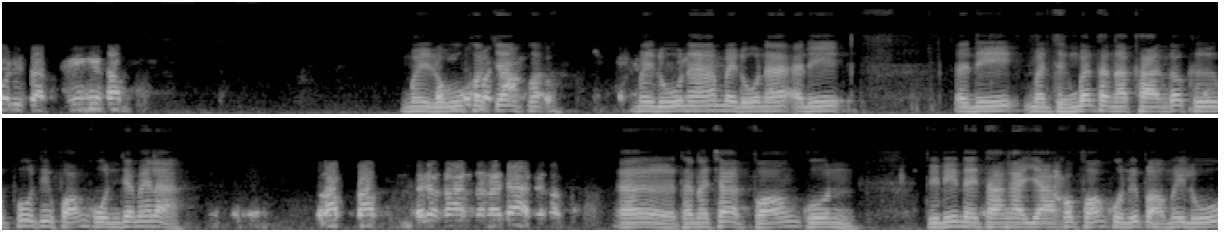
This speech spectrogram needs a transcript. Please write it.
บริษัทนี่ครับ ไม่รู้ผมผมเขาแจ้งมาถามว่าไม่รู้นะ ไม่รู้นะ อันนี้ อันนี้มันถึงบัธนาคารก็คือผู้ที่ฟ้องคุณใช่ไหมล่ะ ครับครับธนาคารธนาชาตินะครับ เออ ธนาชาติฟ้องคุณ ทีนี้ในทางอาญาเขาฟ้องคุณหรือเปล่าไม่รู้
